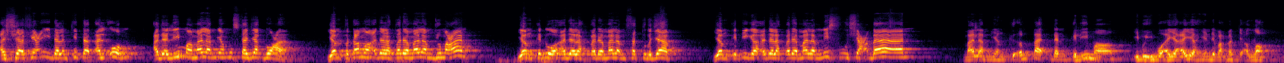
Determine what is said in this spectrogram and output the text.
Al-Syafi'i dalam kitab Al-Um ada lima malam yang mustajab doa. Yang pertama adalah pada malam Jumaat, yang kedua adalah pada malam satu Rejab, yang ketiga adalah pada malam nisfu Sya'ban, Malam yang keempat dan kelima, ibu-ibu ayah-ayah yang dirahmati Allah,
